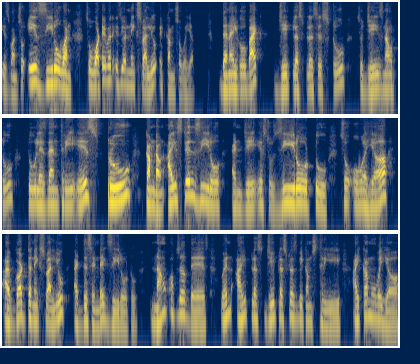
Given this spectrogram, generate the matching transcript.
is 1. So a is 0, 1. So whatever is your next value, it comes over here. Then I'll go back. j plus plus is 2. So j is now 2. 2 less than 3 is true. Come down. i is still 0 and j is to 0, 2. So over here, I've got the next value at this index 0, 2. Now observe this. When i plus j plus plus becomes 3, I come over here.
